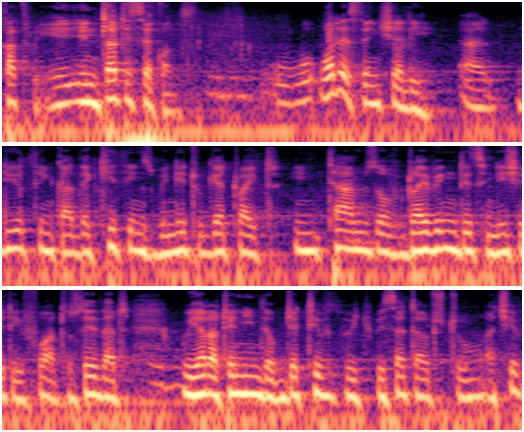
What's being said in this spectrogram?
Catherine, in 30 seconds, wh- what essentially uh, do you think are the key things we need to get right in terms of driving this initiative forward to say that we are attaining the objectives which we set out to achieve?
